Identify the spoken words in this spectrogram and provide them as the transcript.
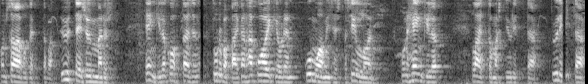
on saavutettava yhteisymmärrys henkilökohtaisen turvapaikanhakuoikeuden kumoamisesta silloin, kun henkilö laittomasti yrittää ylittää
